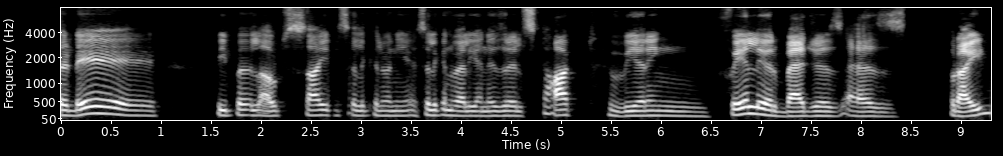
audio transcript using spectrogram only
the day people outside Silicon Valley, Silicon Valley and Israel start wearing failure badges as pride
